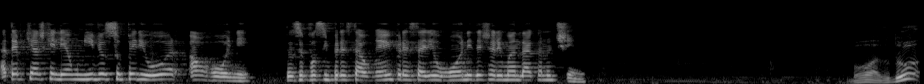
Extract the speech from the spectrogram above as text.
até porque acho que ele é um nível superior ao Rony. Então se eu fosse emprestar alguém, eu emprestaria o Rony e deixaria o Mandaca no time. Boa, Dudu.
